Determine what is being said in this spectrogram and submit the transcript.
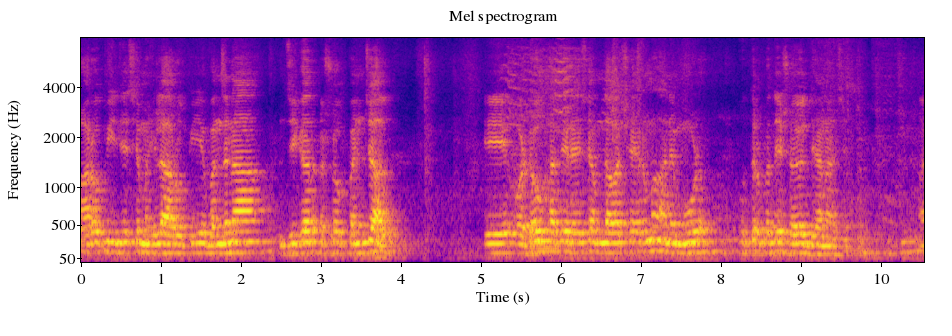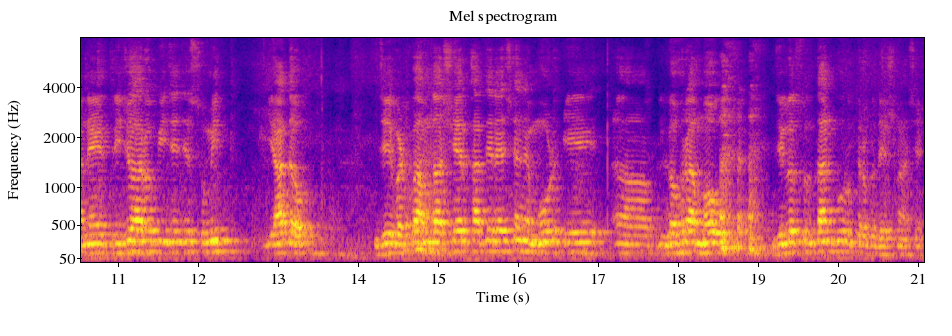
આરોપી જે છે, મહિલા આરોપી, એ વંદના જીગર અશોક પંચાલ, એ વઢવ ખાતે રહે છે અમદાવાદ શહેરમાં અને મૂળ ઉત્તર પ્રદેશ અયોધ્યાના છે. અને ત્રીજો આરોપી જે સુમિત યાદવ, જે વટવા અમદાવાદ શહેર ખાતે રહે છે અને મૂળ એ લોહરા મઉ જિલ્લો સુલતાનપુર ઉત્તર પ્રદેશના છે.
